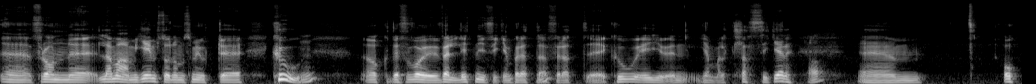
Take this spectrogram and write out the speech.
Mm. Eh, från eh, Lamami Games då, de som gjort eh, Coup. Mm. Och därför var jag ju väldigt nyfiken på detta. För att eh, Coup är ju en gammal klassiker. Ja, Ehm, och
